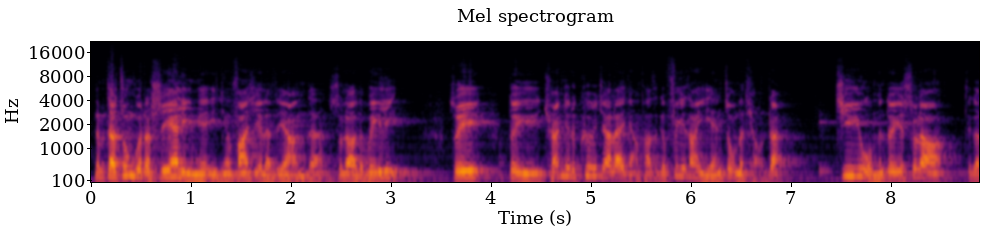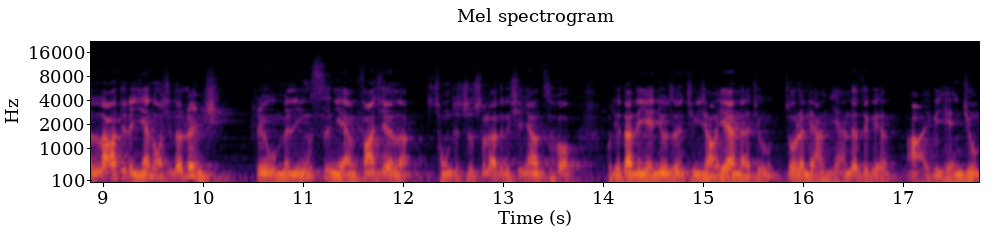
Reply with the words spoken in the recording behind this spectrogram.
那么在中国的实验里面已经发现了这样的塑料的微粒，所以对于全球的科学家来讲，它是个非常严重的挑战。基于我们对于塑料这个垃圾的严重性的认识，所以我们零四年发现了虫子吃塑料这个现象之后，我就带着研究生秦小燕呢，就做了两年的这个啊一个研究，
